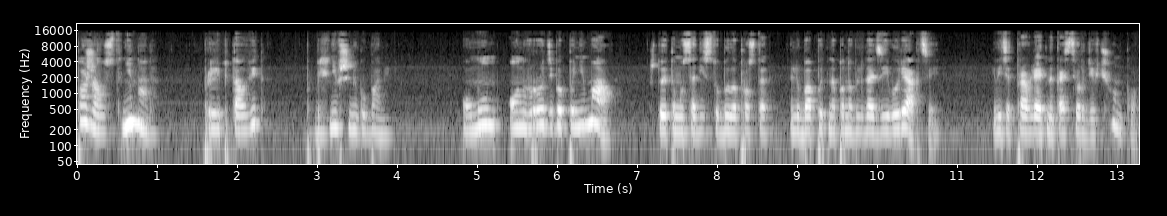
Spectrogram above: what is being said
«Пожалуйста, не надо», — пролепетал вид побледневшими губами. Умом он вроде бы понимал, что этому садисту было просто любопытно понаблюдать за его реакцией. Ведь отправлять на костер девчонку,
